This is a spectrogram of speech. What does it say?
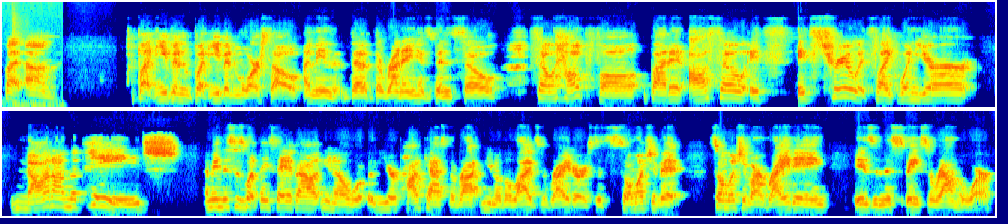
but, um, but even, but even more so, I mean, the, the running has been so, so helpful, but it also, it's, it's true. It's like when you're not on the page, I mean, this is what they say about, you know, your podcast, the, you know, the lives of writers. It's so much of it, so much of our writing is in this space around the work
